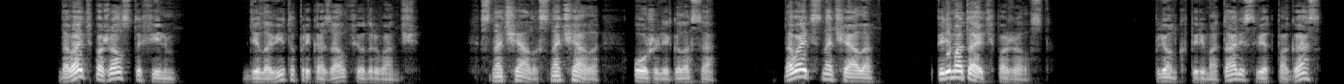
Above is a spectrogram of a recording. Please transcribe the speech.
— Давайте, пожалуйста, фильм, — деловито приказал Федор Иванович. — Сначала, сначала, — ожили голоса. — Давайте сначала. Перемотайте, пожалуйста. Пленку перемотали, свет погас,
